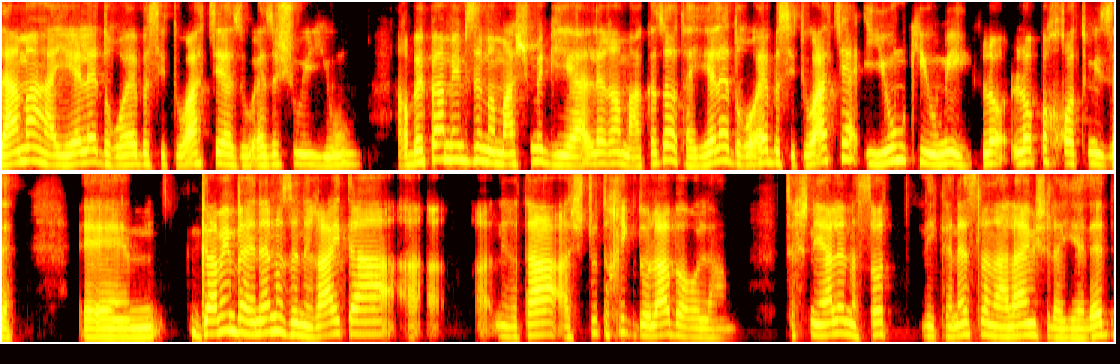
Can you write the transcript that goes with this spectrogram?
למה הילד רואה בסיטואציה הזו איזשהו איום. הרבה פעמים זה ממש מגיע לרמה כזאת, הילד רואה בסיטואציה איום קיומי, לא, לא פחות מזה. אמ, גם אם בעינינו זה נראה הייתה, נראתה השטות הכי גדולה בעולם, צריך שנייה לנסות להיכנס לנעליים של הילד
